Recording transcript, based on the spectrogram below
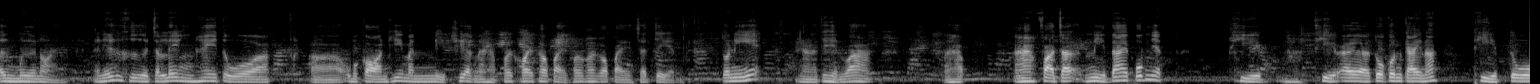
ตึงมือหน่อย อันนี้ก็คือจะเร่งให้ตัวอ,อุปกรณ์ที่มันหนีบเชือกนะครับ ค่อยๆ เข้าไป ค่อย ๆ เข้าไปชัดเจน ตัวนี้จะเห็นว่านะครับอ่าฝ่าจะหนีบได้ปุ๊บเนี่ยถีบถีบเอ่อตัวกลไกนะถีบตัว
